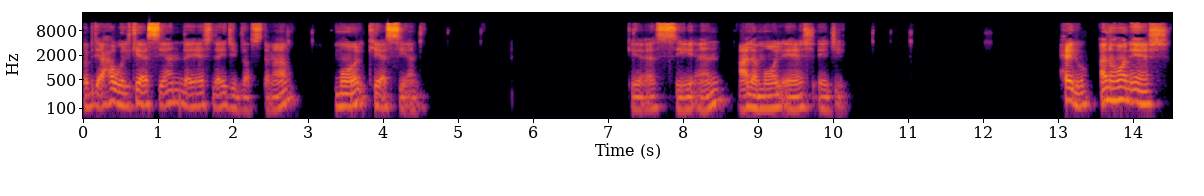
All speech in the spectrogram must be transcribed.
فبدي أحول KSCN لايش ل Ag plus تمام؟ مول كي اس سي ان كي اس سي ان على مول إيش؟ اي جي حلو. أنا هون إيش؟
